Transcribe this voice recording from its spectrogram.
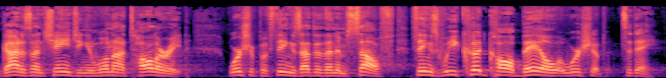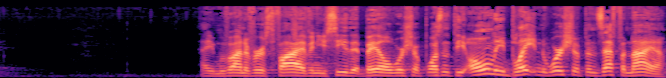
God is unchanging and will not tolerate worship of things other than himself, things we could call Baal worship today. Now you move on to verse 5, and you see that Baal worship wasn't the only blatant worship in Zephaniah.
